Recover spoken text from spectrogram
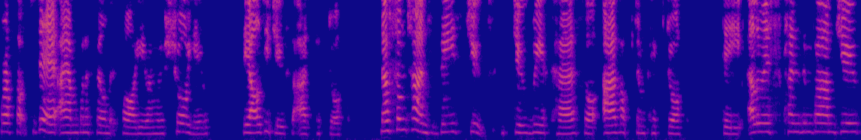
But I thought today I am going to film it for you. I'm going to show you the Aldi dupes that I've picked up. Now sometimes these dupes do reoccur, so I've often picked up the Elemis Cleansing Balm dupe.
